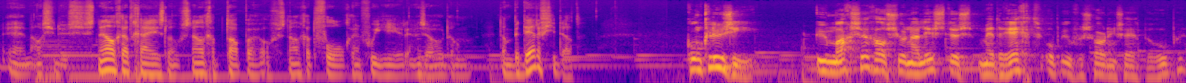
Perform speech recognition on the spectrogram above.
En als je dus snel gaat gijzelen of snel gaat tappen... of snel gaat volgen en fouilleren en zo, dan, dan bederf je dat. Conclusie. U mag zich als journalist dus met recht op uw verschoningsrecht beroepen.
